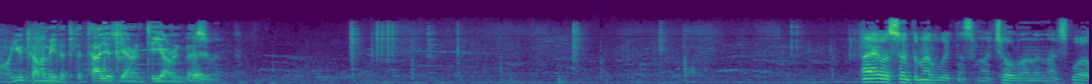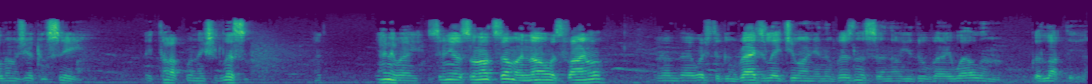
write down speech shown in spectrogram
Oh, are you telling me that the Tattaglias guarantee our Wait a investment? minute. I have a sentimental weakness for my children, and I spoil them, as you can see. They talk when they should listen. But anyway, Senor Sollozzo, my no is final, and I wish to congratulate you on your new business. I know you do very well, and good luck to you.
